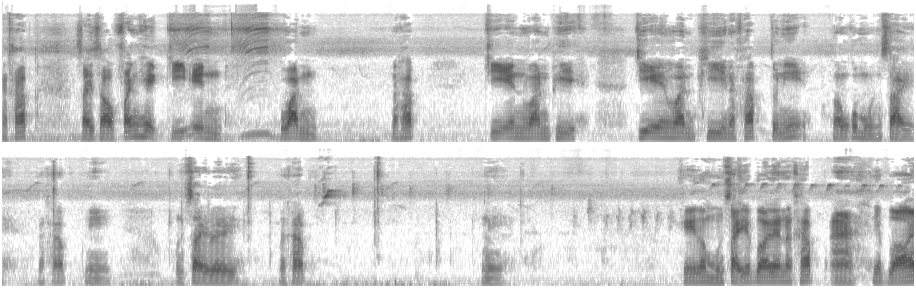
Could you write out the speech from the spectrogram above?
นะครับ ใส่เสาแฟงเฮก GN 1นะครับ GN 1 P GN 1 P นะครับ ตัวนี้เราก็หมุนใส่นะครับ นี่หมุนใส่เลยนะครับนี่โอเคเราหมุนใส่เรียบร้อยแล้วนะครับ อ่า เรียบร้อย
